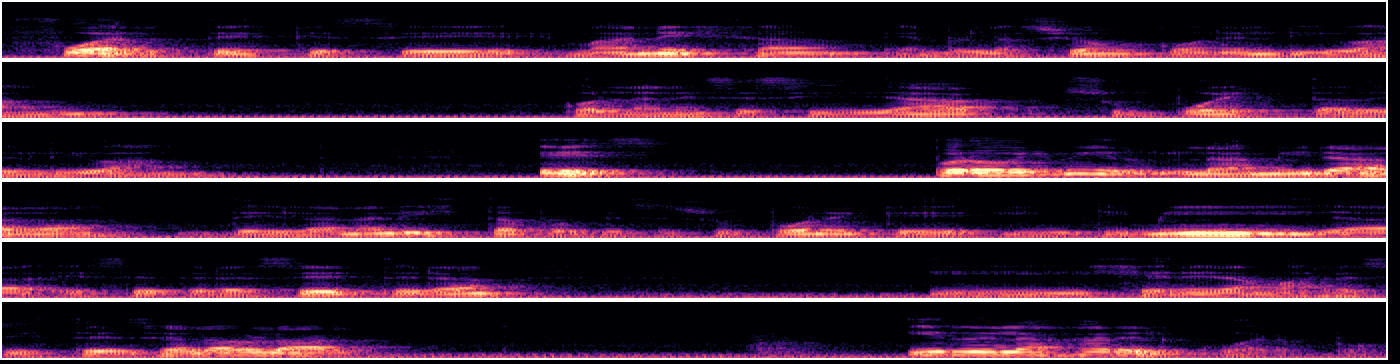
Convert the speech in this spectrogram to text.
fuertes que se manejan en relación con el diván, con la necesidad supuesta del diván, es prohibir la mirada del analista porque se supone que intimida, etcétera, etcétera, y genera más resistencia al hablar, y relajar el cuerpo.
